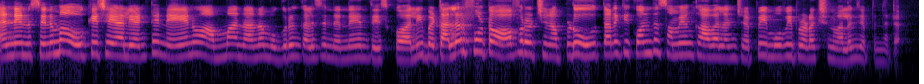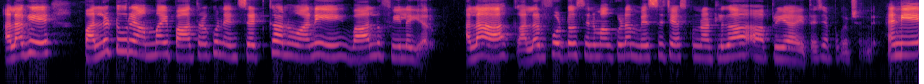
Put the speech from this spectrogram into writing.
అండ్ నేను సినిమా ఓకే చేయాలి అంటే నేను అమ్మ నాన్న ముగ్గురం కలిసి నిర్ణయం తీసుకోవాలి. బట్ కలర్ ఫోటో ఆఫర్ వచ్చినప్పుడు తనకి కొంత సమయం కావాలని చెప్పి మూవీ ప్రొడక్షన్ వాళ్ళకి చెప్పిందట. అలాగే పల్లెటూరి అమ్మాయి పాత్రకు నేను సెట్ కాను అని వాళ్ళు ఫీల్ అయ్యారు. అలా కలర్ ఫోటో సినిమా కూడా మిస్ చేసుకున్నట్లుగా ఆ ప్రియ అయితే చెప్పుకొచ్చింది. అండ్ ఏ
